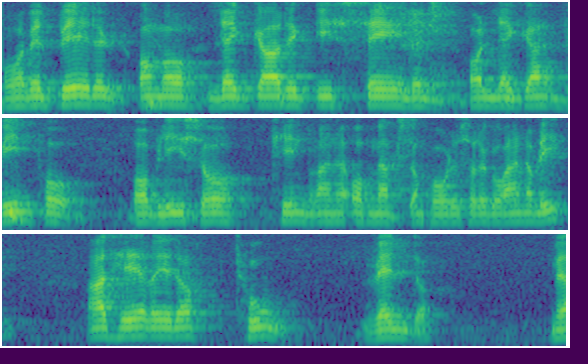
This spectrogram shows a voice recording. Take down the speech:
og jeg vil be deg om å legge deg i selen og legge vind på og bli så tindrende oppmerksom på det så det går an å bli, at her er det to velder. Vi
